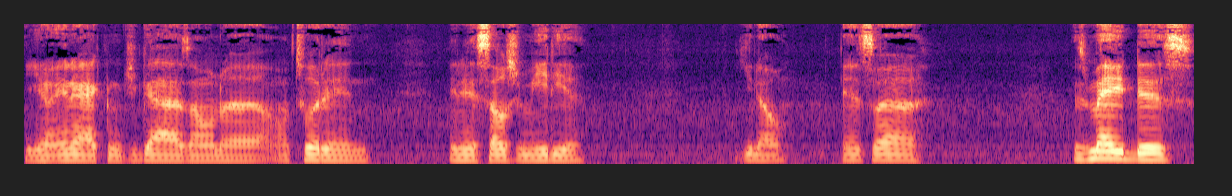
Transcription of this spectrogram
you know interacting with you guys on uh, on Twitter and and in social media. You know, it's uh it's made this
